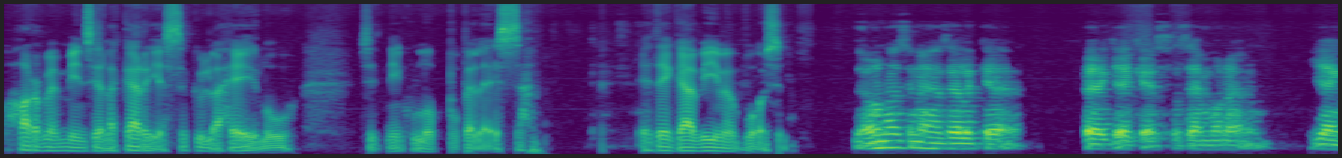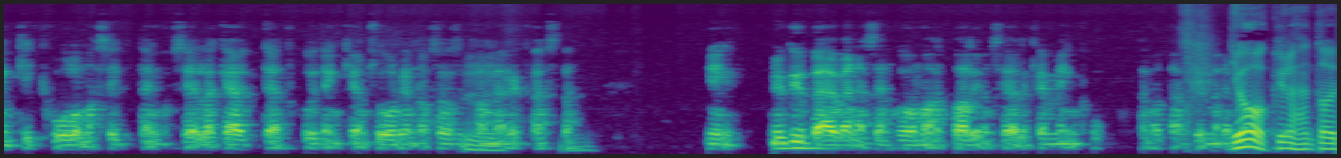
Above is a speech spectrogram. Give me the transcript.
harvemmin siellä kärjessä kyllä heiluu sitten niin kuin loppupeleissä etenkään viime vuosina. Ja onhan siinä ihan selkeä PGGssä semmoinen jenkkikulma sitten, kun siellä käyttäjät kuitenkin on suurin osa mm. Amerikasta. Mm. Niin nykypäivänä sen huomaa paljon selkeämmin kuin sanotaan 10 Joo, kyllähän toi,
